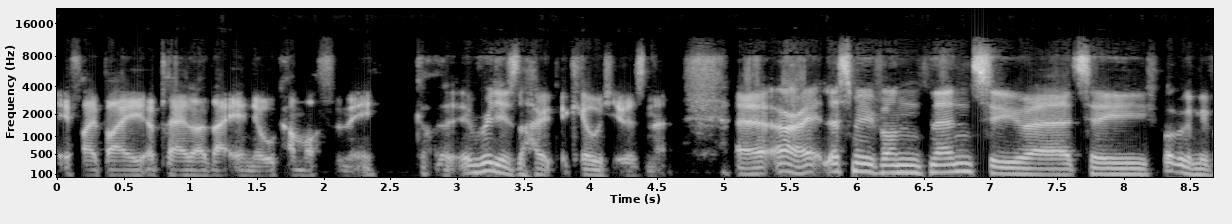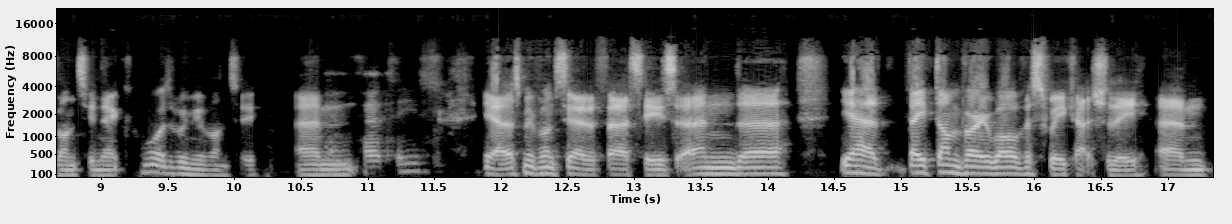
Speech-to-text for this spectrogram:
if I buy a player like that in, it will come off for me. God, it really is the hope that kills you, isn't it? Uh, all right, let's move on then to uh, to what we're going to move on to, Nick. What did we move on to? Um, 30s. Yeah, let's move on to the over 30s. And uh, yeah, they've done very well this week, actually, um,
